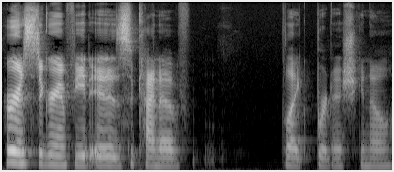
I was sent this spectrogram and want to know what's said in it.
her Instagram feed is kind of like British, you know.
